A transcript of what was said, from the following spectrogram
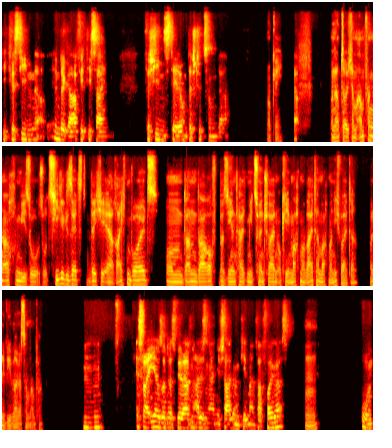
die Christine in der Grafikdesign, verschiedenste Unterstützung da. Okay. Ja. Und habt ihr euch am Anfang auch irgendwie so, so Ziele gesetzt, welche ihr erreichen wollt, um dann darauf basierend halt mir zu entscheiden, okay, mach mal weiter, mach mal nicht weiter? Oder wie war das am Anfang? Mhm. Es war eher so, dass wir werfen alles in eine Schale und geben einfach Vollgas. Mhm. Und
